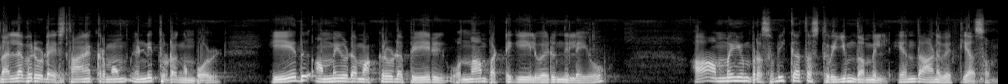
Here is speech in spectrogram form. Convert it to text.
നല്ലവരുടെ സ്ഥാനക്രമം എണ്ണിത്തുടങ്ങുമ്പോൾ ഏത് അമ്മയുടെ മക്കളുടെ പേര് ഒന്നാം പട്ടികയിൽ വരുന്നില്ലയോ? ആ അമ്മയും പ്രസവിക്കാത്ത സ്ത്രീയും തമ്മിൽ എന്താണ് വ്യത്യാസം?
